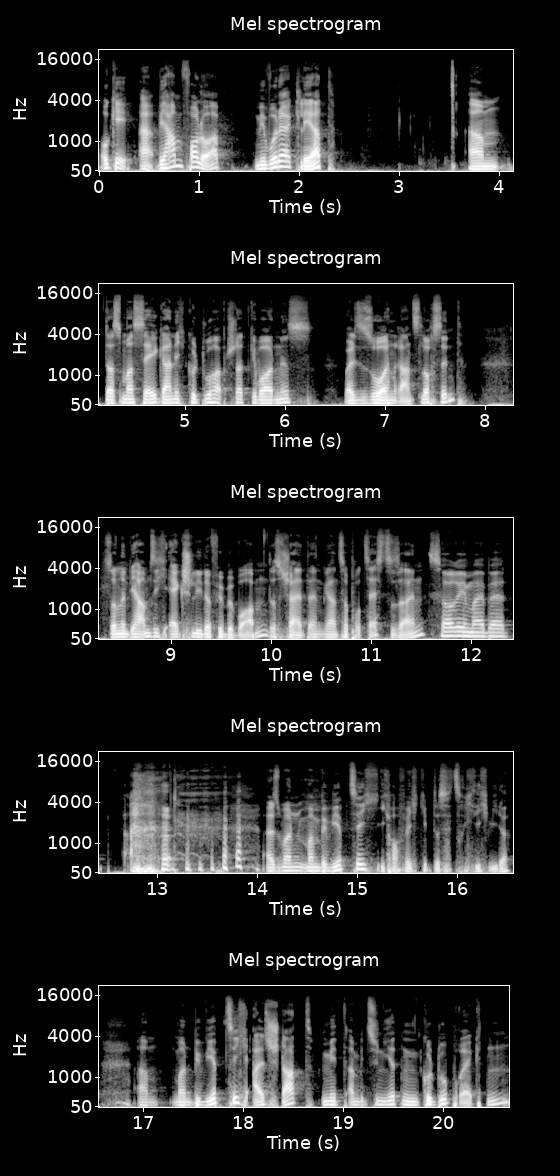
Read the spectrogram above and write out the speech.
Okay, äh, wir haben Follow-up. Mir wurde erklärt, ähm, dass Marseille gar nicht Kulturhauptstadt geworden ist, weil sie so ein Ranzloch sind, sondern die haben sich actually dafür beworben. Das scheint ein ganzer Prozess zu sein. Sorry, my bad. also man, man bewirbt sich, ich hoffe, ich gebe das jetzt richtig wieder, ähm, man bewirbt sich als Stadt mit ambitionierten Kulturprojekten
